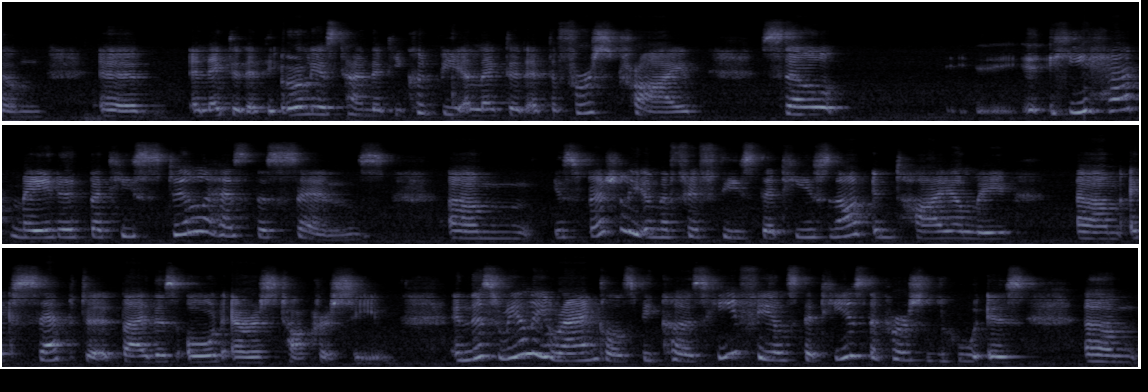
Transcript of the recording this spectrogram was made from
um, uh, elected at the earliest time that he could be elected at the first try. So he had made it, but he still has the sense, um, especially in the 50s, that he's not entirely um, accepted by this old aristocracy. And this really rankles because he feels that he is the person who is um,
